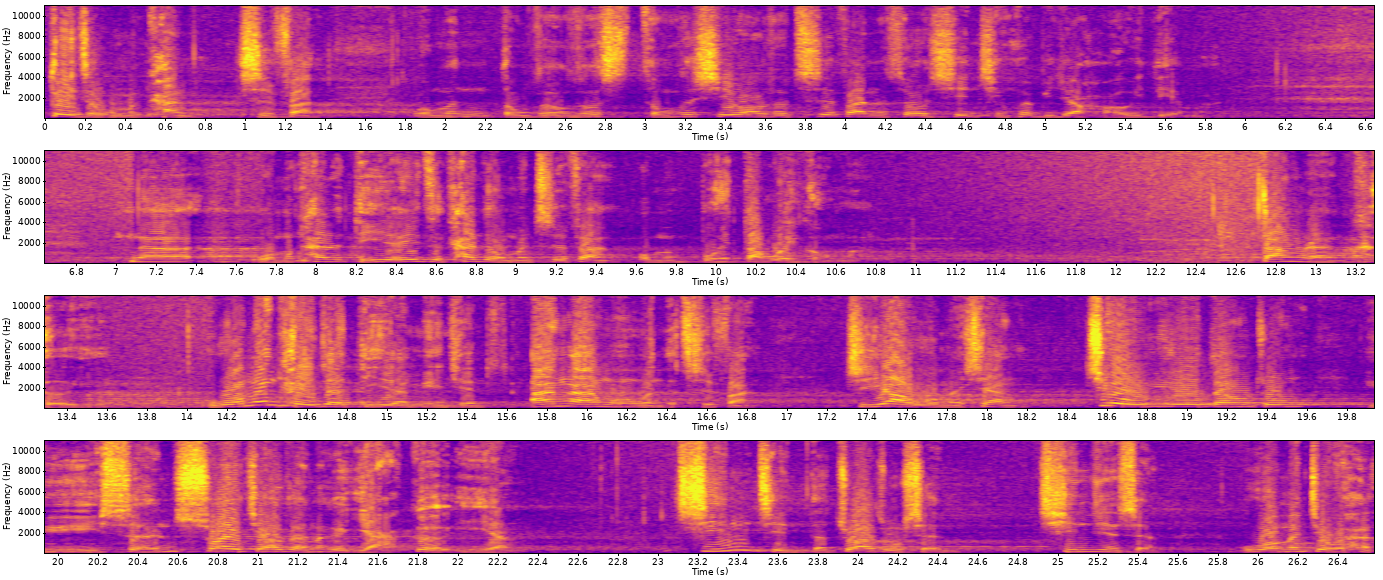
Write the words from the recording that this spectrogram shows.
对着我们看吃饭，我们总总是总是希望说吃饭的时候心情会比较好一点嘛。那我们看着敌人一直看着我们吃饭，我们不会倒胃口吗？当然可以，我们可以在敌人面前安安稳稳的吃饭，只要我们像旧约当中与神摔跤的那个雅各一样，紧紧的抓住神，亲近神，我们就会很。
